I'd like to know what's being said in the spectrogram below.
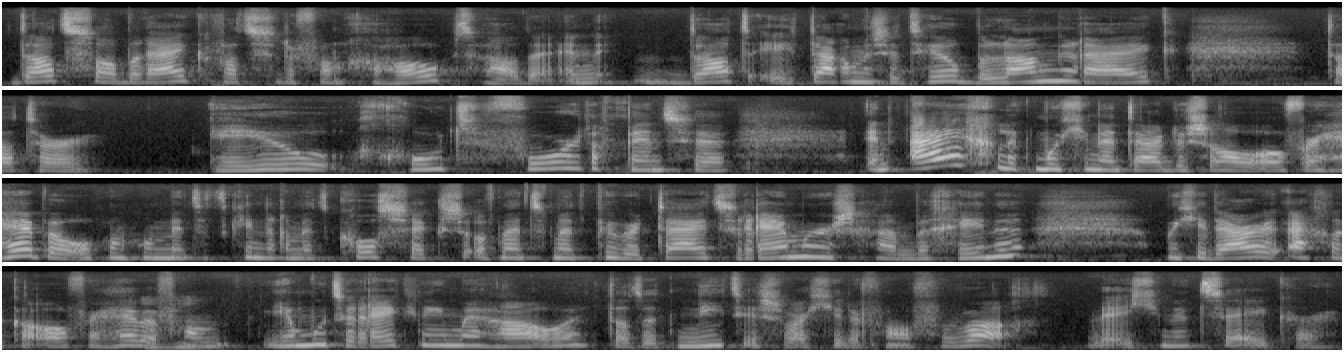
dat zal bereiken wat ze ervan gehoopt hadden. En dat is, daarom is het heel belangrijk dat er heel goed voordat mensen en eigenlijk moet je het daar dus al over hebben. Op het moment dat kinderen met crosssex of met, met puberteitsremmers gaan beginnen, moet je daar eigenlijk al over hebben. Mhm. Van, je moet er rekening mee houden dat het niet is wat je ervan verwacht. Weet je het zeker?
